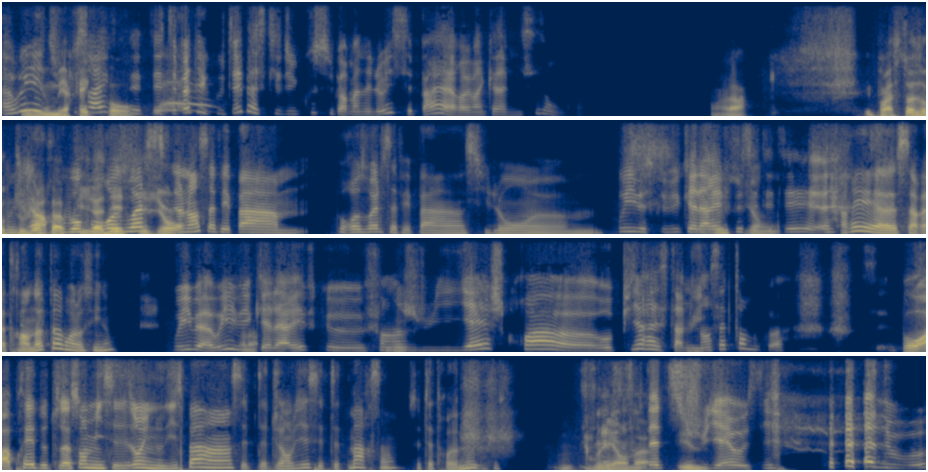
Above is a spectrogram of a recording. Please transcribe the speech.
Ah oui, New du coup c'est vrai Mexico. que t'étais pas d'écouter parce que du coup Superman et Lois c'est pareil, elle revient qu'à la mi-saison. Voilà. Et pour l'instant, ils ont Oui, toujours pas bon, pris la pour Roswell, décision. finalement, ça fait pas. Pour Roswell, ça fait pas un si long. Euh... Oui, parce que vu qu'elle arrive que cet été, euh, Arrête, euh, ça arrêtera en octobre, là aussi, non? Oui bah oui, vu Voilà. qu'elle arrive que fin Mm. juillet, je crois, euh, au pire elle se termine Oui. en septembre quoi. Bon, après, de toute façon, mi-saison, ils nous disent pas. Hein. C'est peut-être janvier, c'est peut-être mars. Hein. C'est peut-être mai. Et on c'est a, peut-être et- juillet aussi, à nouveau.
